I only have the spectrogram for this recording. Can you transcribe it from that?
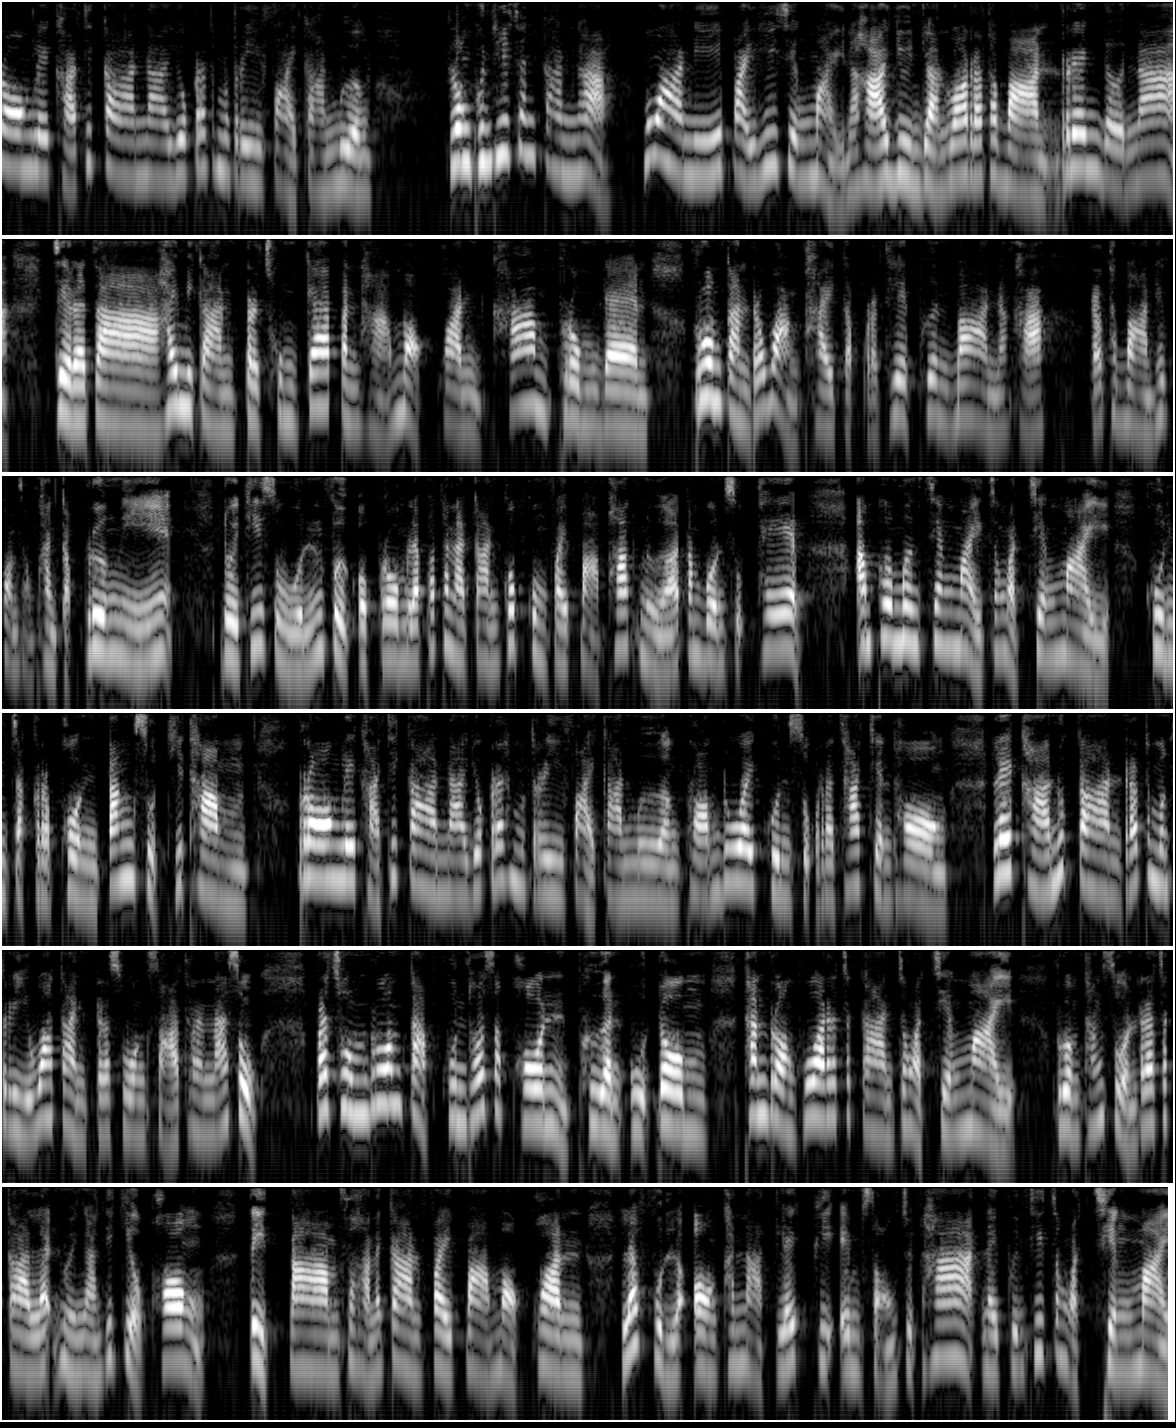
รองเลขาธิการนายกรัฐมนตรีฝ่ายการเมือง ลงพื้นที่เช่นกันค่ะ เมื่อวานนี้ไปที่เชียงใหม่นะคะ ยืนยันว่ารัฐบาลเร่งเดินหน้า เจรจาให้มีการประชุมแก้ปัญหาหมอกควันข้ามพรมแดน ร่วมกันระหว่างไทยกับประเทศเพื่อนบ้านนะคะ รัฐบาลให้ความสำคัญกับเรื่องนี้ โดยที่ศูนย์ฝึกอบรม และพัฒนาการควบคุมไฟป่าภาคเหนือตำบลสุเทพอำเภอเมืองเชียงใหม่ จังหวัดเชียงใหม่ คุณจักรพลตั้งสุดทธิธรรม รองเลขาธิการนายกรัฐมนตรีฝ่ายการเมือง พร้อมด้วยคุณสุรชาติเทียนทอง เลขานุการรัฐมนตรีว่าการกระทรวงสาธารณสุข ประชุมร่วมกับคุณทศพลเผื่อนอุดม ท่านรองผู้ว่าราชการจังหวัดเชียงใหม่ รวมทั้งส่วนราชการและหน่วยงานที่เกี่ยวข้อง ติดตามสถานการณ์ไฟป่าหมอกควัน และฝุ่นละอองขนาดเล็ก PM 2.5 ในพื้นที่จังหวัดเชียงใหม่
